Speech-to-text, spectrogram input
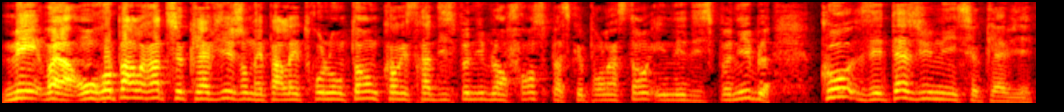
Mais voilà, on reparlera de ce clavier, j'en ai parlé trop longtemps, quand il sera disponible en France, parce que pour l'instant, il n'est disponible qu'aux États-Unis, ce clavier.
